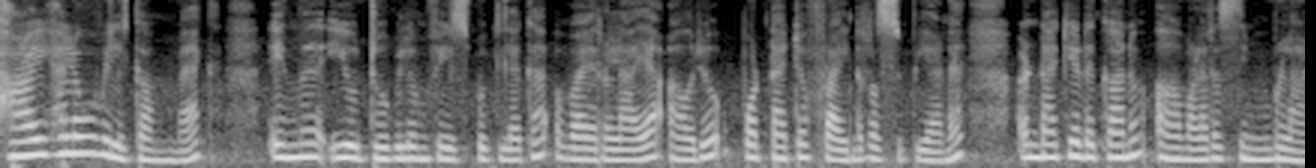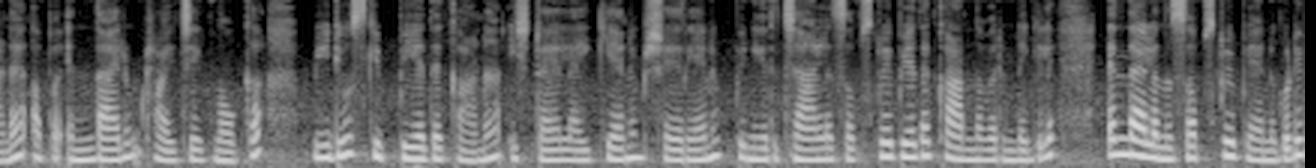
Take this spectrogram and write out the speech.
ഹായ് ഹലോ വെൽക്കം ബാക്ക്. ഇന്ന് യൂട്യൂബിലും ഫേസ്ബുക്കിലൊക്കെ വൈറലായ ആ ഒരു പൊട്ടാറ്റോ ഫ്രൈന്റെ റെസിപ്പിയാണ് ഉണ്ടാക്കിയെടുക്കാനും വളരെ സിമ്പിളാണ്. അപ്പോൾ എന്തായാലും ട്രൈ ചെയ്ത് നോക്കുക വീഡിയോ സ്കിപ്പ് ചെയ്ത് കാണുക. ഇഷ്ടമായ ലൈക്ക് ചെയ്യാനും ഷെയർ ചെയ്യാനും പിന്നെ ഒരു ചാനൽ സബ്സ്ക്രൈബ് ചെയ്ത് കാണുന്നവരുണ്ടെങ്കിൽ എന്തായാലും ഒന്ന് സബ്സ്ക്രൈബ് ചെയ്യാനും കൂടി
